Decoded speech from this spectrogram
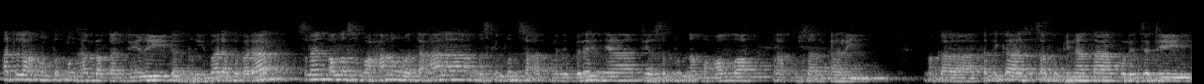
adalah untuk menghambakan diri dan beribadah kepada selain Allah Subhanahu wa taala meskipun saat menyembelihnya dia sebut nama Allah ratusan kali. Maka ketika satu binatang boleh jadi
